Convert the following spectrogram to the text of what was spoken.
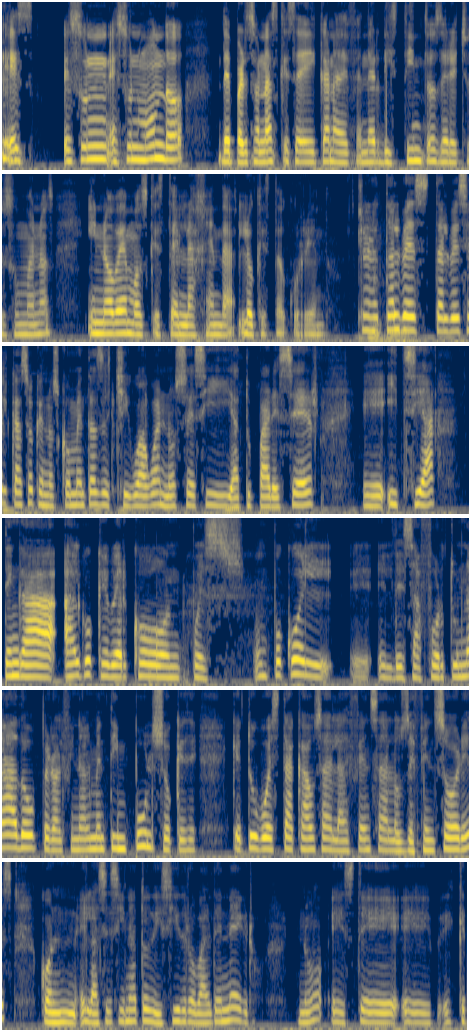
Es es un es un mundo de personas que se dedican a defender distintos derechos humanos y no vemos que esté en la agenda lo que está ocurriendo. Claro, tal vez, tal vez el caso que nos comentas de Chihuahua, no sé si a tu parecer, eh, Itzia, tenga algo que ver con pues un poco el, eh, el desafortunado pero al finalmente impulso que, que tuvo esta causa de la defensa de los defensores con el asesinato de Isidro Valdenegro no este eh, que,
